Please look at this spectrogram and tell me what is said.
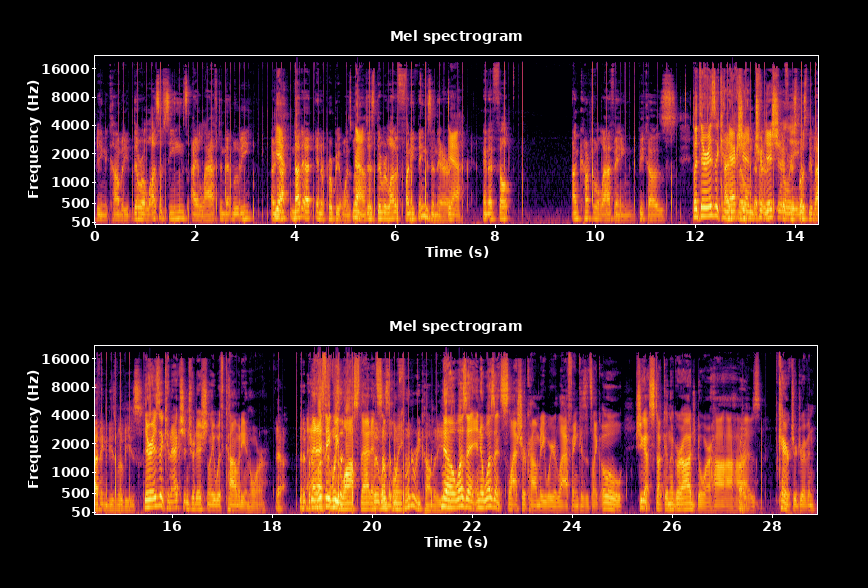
being a comedy. There were lots of scenes I laughed in that movie. I mean, Yeah. Not, not at inappropriate ones, but No. just there were a lot of funny things in there. yeah. And I felt uncomfortable laughing because But there is a connection If you're traditionally. supposed to be laughing in these movies. there is a connection traditionally with comedy and horror, Yeah. But, but and I think we lost that but at it some wasn't point. buffoonery comedy. No, it wasn't, and it wasn't slasher comedy where you're laughing because it's like, oh, she got stuck in the garage door, ha ha ha. Right. It was character driven.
